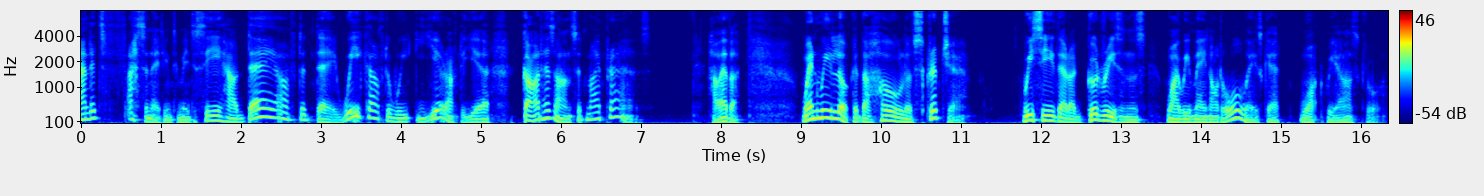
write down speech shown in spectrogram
and it's fascinating to me to see how day after day, week after week, year after year, God has answered my prayers. However, when we look at the whole of Scripture, we see there are good reasons why we may not always get what we ask for.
